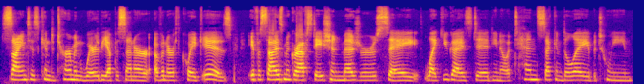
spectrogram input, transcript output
scientists can determine where the epicenter of an earthquake is. If a seismograph station measures, say, like you guys did, you know, a 10 second delay between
